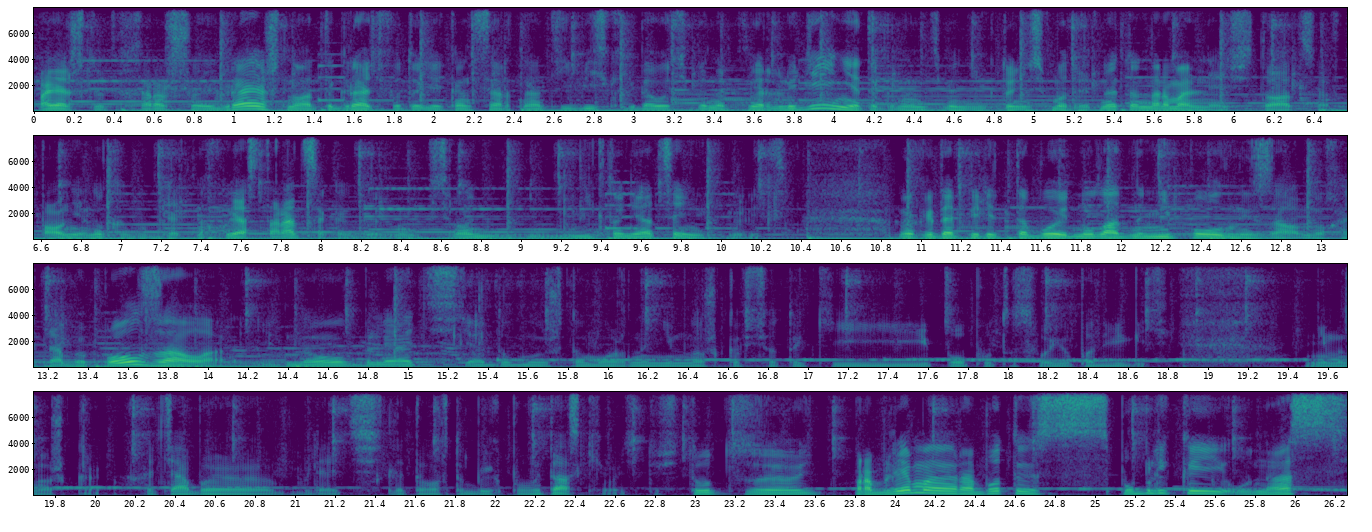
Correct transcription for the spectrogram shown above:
понятно, что ты хорошо играешь, но отыграть в итоге концерт на отъебись, когда у тебя, например, людей нет, и на тебя никто не смотрит, ну, это нормальная ситуация вполне. Ну, как бы, блядь, нахуя стараться, как бы, ну, все равно никто не оценит, как говорится. Но когда перед тобой, ну, ладно, не полный зал, но хотя бы пол зала, ну, блядь, я думаю, что можно немножко все-таки попу-то свою подвигать немножко, хотя бы, блядь, для того, чтобы их повытаскивать. То есть тут э, проблема работы с публикой у нас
